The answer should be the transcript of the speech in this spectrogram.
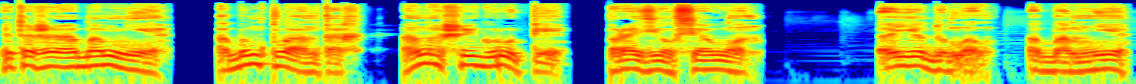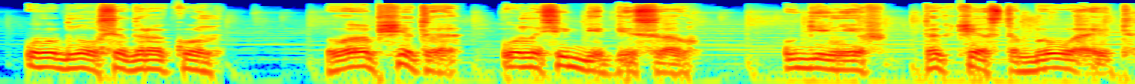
Это же обо мне, об имплантах, о нашей группе, поразился он. А я думал, обо мне, улыбнулся дракон. Вообще-то он о себе писал. У гениев так часто бывает.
